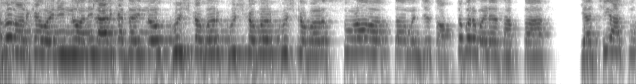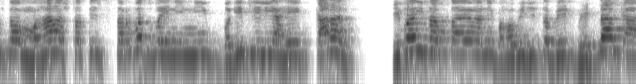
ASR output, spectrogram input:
हॅलो लाडक्या बहिणींनो आणि लाडक्या ताईंनो खुश खबर खुश खबर खुश खबर सोळा हप्ता म्हणजेच ऑक्टोबर महिन्याचा हप्ता याची आतुरता महाराष्ट्रातील सर्वच बहिणींनी बघितलेली आहे. कारण दिवाळीचा हप्ता आहे आणि भाऊबीजीचं भेट भेटणार का?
